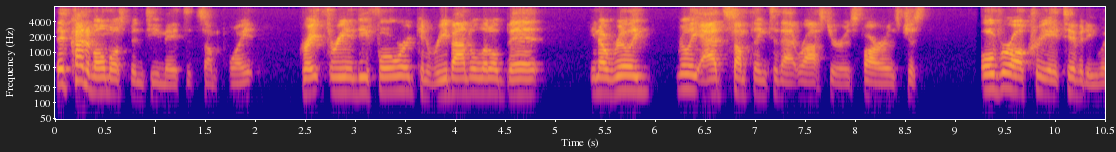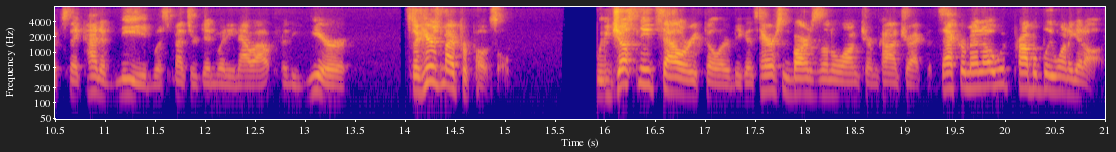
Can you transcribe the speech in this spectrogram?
they've kind of almost been teammates at some point. Great three and D forward, can rebound a little bit. You know, really, really add something to that roster as far as just overall creativity, which they kind of need with Spencer Dinwiddie now out for the year. So here's my proposal. We just need salary filler because Harrison Barnes is on a long-term contract that Sacramento would probably want to get off.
